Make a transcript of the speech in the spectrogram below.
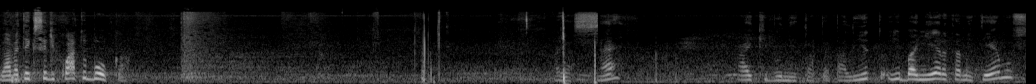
Lá vai ter que ser de quatro bocas. Olha né? Ai, que bonito até palito. E banheira também temos.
